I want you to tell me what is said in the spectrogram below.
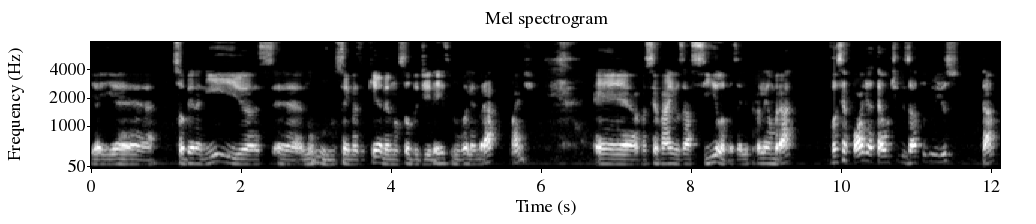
e aí é soberania, é, não, não, sei mais o que, né? Não sou do direito, não vou lembrar, mas é, você vai usar sílabas ali para lembrar. Você pode até utilizar tudo isso, tá?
